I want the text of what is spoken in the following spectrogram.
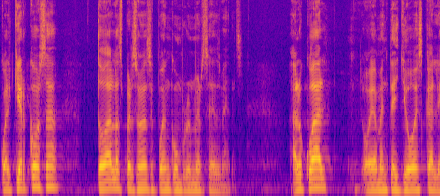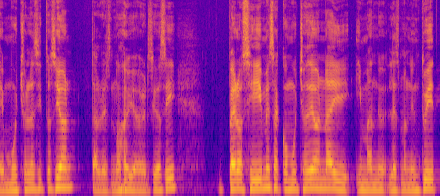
cualquier cosa, todas las personas se pueden comprar un Mercedes-Benz. A lo cual, obviamente yo escalé mucho la situación, tal vez no debía haber sido así, pero sí me sacó mucho de onda y, les mandé un tweet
